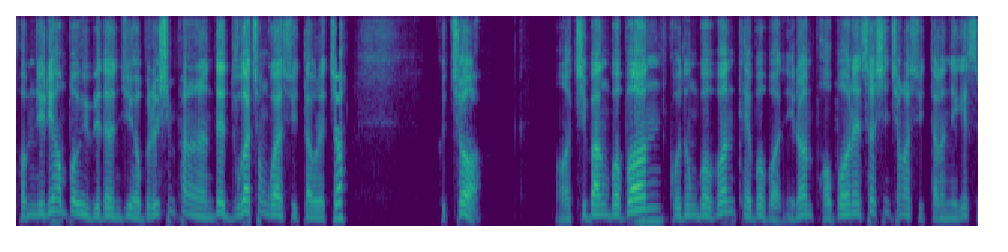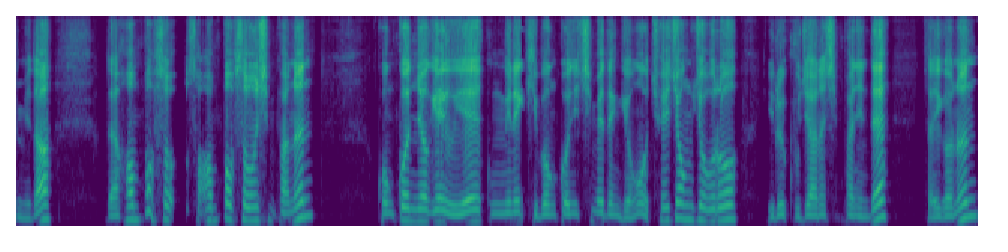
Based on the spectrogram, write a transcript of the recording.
법률이 헌법 위배되는지 여부를 심판하는데 누가 청구할 수 있다고 그랬죠? 그쵸? 어, 지방법원, 고등법원, 대법원 이런 법원에서 신청할 수 있다는 얘기 했습니다. 헌법 소, 헌법 소원 심판은 공권력에 의해 국민의 기본권이 침해된 경우 최종적으로 이를 구제하는 심판인데 자 이거는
